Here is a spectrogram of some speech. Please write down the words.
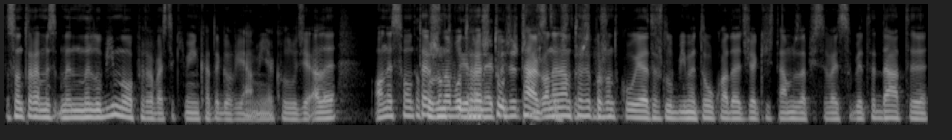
to są trochę, my, my lubimy operować takimi kategoriami jako ludzie, ale one są to też znowu trochę sztu... Tak, one nam trochę porządkuje, też lubimy to układać w jakieś tam, zapisywać sobie te daty,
